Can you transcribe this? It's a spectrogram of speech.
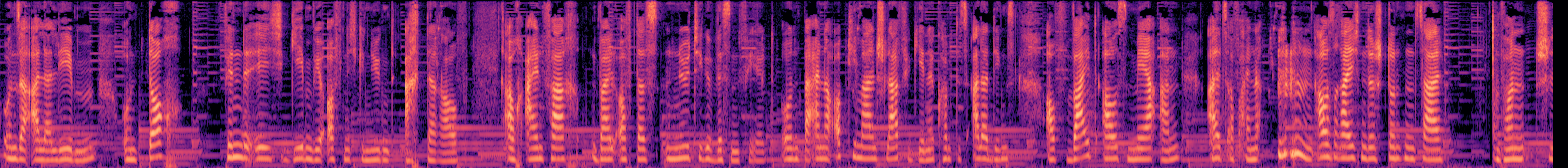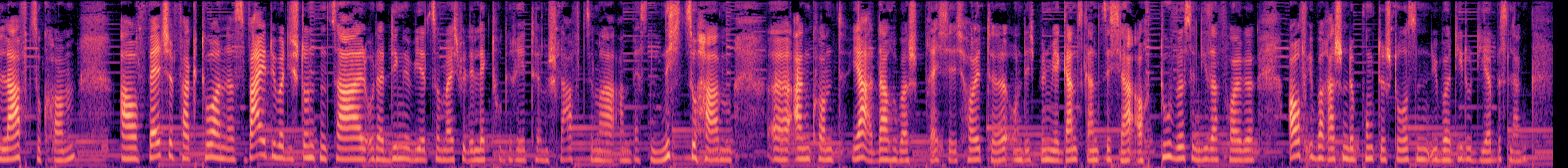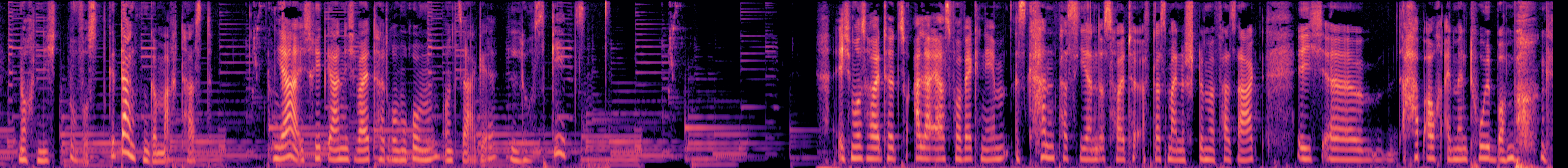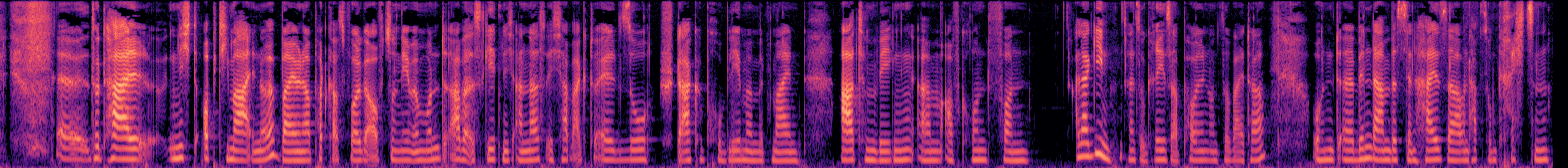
unser aller Leben. Und doch finde ich, geben wir oft nicht genügend Acht darauf. Auch einfach, weil oft das nötige Wissen fehlt. Und bei einer optimalen Schlafhygiene kommt es allerdings auf weitaus mehr an als auf eine ausreichende Stundenzahl von Schlaf zu kommen, auf welche Faktoren es weit über die Stundenzahl oder Dinge wie zum Beispiel Elektrogeräte im Schlafzimmer am besten nicht zu haben äh, ankommt, ja, darüber spreche ich heute und ich bin mir ganz, ganz sicher, auch du wirst in dieser Folge auf überraschende Punkte stoßen, über die du dir bislang noch nicht bewusst Gedanken gemacht hast. Ja, ich rede gar nicht weiter drum rum und sage, los geht's. Ich muss heute zuallererst vorwegnehmen, es kann passieren, dass heute öfters meine Stimme versagt. Ich äh, habe auch ein Mentholbonbon. äh, total nicht optimal, ne, bei einer Podcast-Folge aufzunehmen im Mund, aber es geht nicht anders. Ich habe aktuell so starke Probleme mit meinen Atemwegen ähm, aufgrund von Allergien, also Gräser, Pollen und so weiter. Und äh, bin da ein bisschen heiser und habe so ein Krächzen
